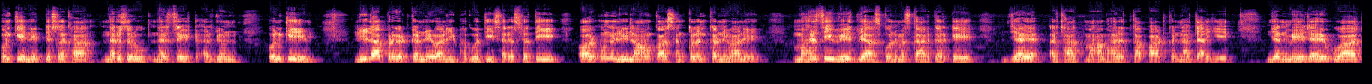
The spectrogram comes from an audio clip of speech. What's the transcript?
उनके नित्य सखा नरस्वरूप नरश्रेष्ठ अर्जुन, उनकी लीला प्रकट करने वाली भगवती सरस्वती और उन लीलाओं का संकलन करने वाले महर्षि वेदव्यास को नमस्कार करके जय अर्थात महाभारत का पाठ करना चाहिए। जन्मे जय उवाच।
